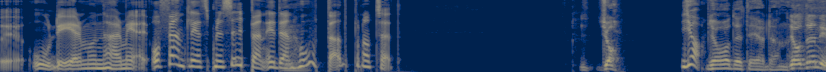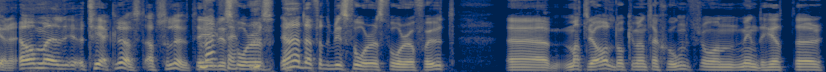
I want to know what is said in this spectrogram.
eh, ord i er mun här med, offentlighetsprincipen, är den hotad på något sätt? Ja, Ja, Ja, det är den. Ja, den är det. Ja, men, tveklöst, absolut. Det Varför? blir svårare, ja, därför att det blir svårare och svårare att få ut eh, material, dokumentation från myndigheter,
